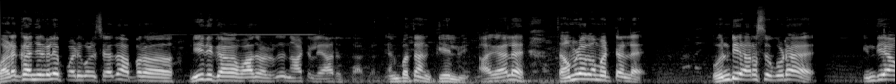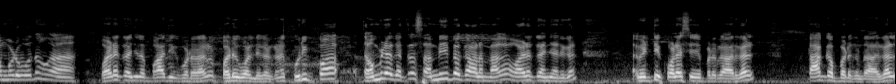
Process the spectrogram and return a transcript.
வழக்கறிஞர்களே படுகொலை செய்து அப்புறம் நீதிக்காக வாதாடுறது நாட்டில் யார் இருக்கார்கள் என்பதுதான் கேள்வி. ஆகையால் தமிழகம் மட்டும் இல்லை ஒன்றிய அரசு கூட இந்தியா முழுவதும் வழக்கறிஞர்கள் பாதிக்கப்படுகிறார்கள் படுகொலை நிகழ்கின்றன குறிப்பாக தமிழகத்தில் சமீப காலமாக வழக்கறிஞர்கள் வெட்டி கொலை செய்யப்படுகிறார்கள் தாக்கப்படுகின்றார்கள்.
